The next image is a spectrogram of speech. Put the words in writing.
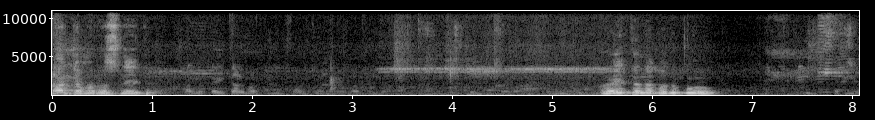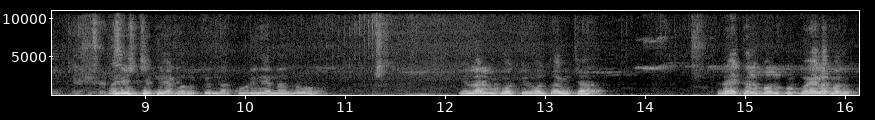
ಮಾಧ್ಯಮದ ಸ್ನೇಹಿತರು. ರೈತನ ಬದುಕು ಅನಿಶ್ಚಿತೆಯ ಬದುಕಿಂದ ಕೂಡಿದೆ ಅನ್ನೋದು ಎಲ್ಲರಿಗೂ ಗೊತ್ತಿರುವಂತಹ ವಿಚಾರ. ರೈತನ ಬದುಕು ಬಯಲ ಬದುಕು.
